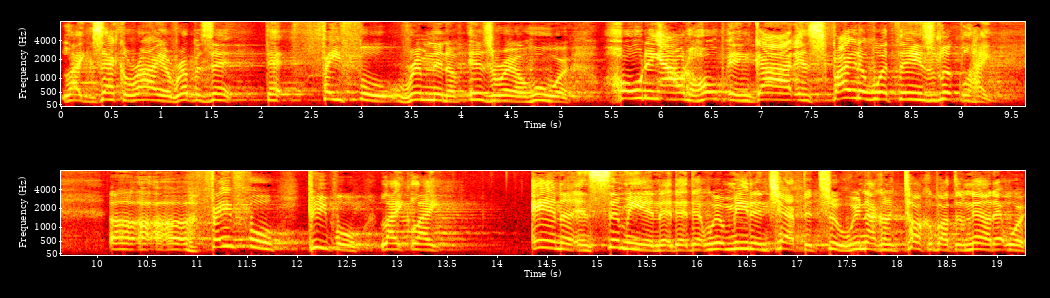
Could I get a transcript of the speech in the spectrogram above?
like Zechariah, represent that faithful remnant of Israel who were holding out hope in God in spite of what things look like. Uh, uh, uh, faithful people like, like Anna and Simeon that, that, that, we'll meet in chapter two. We're not going to talk about them now that were,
